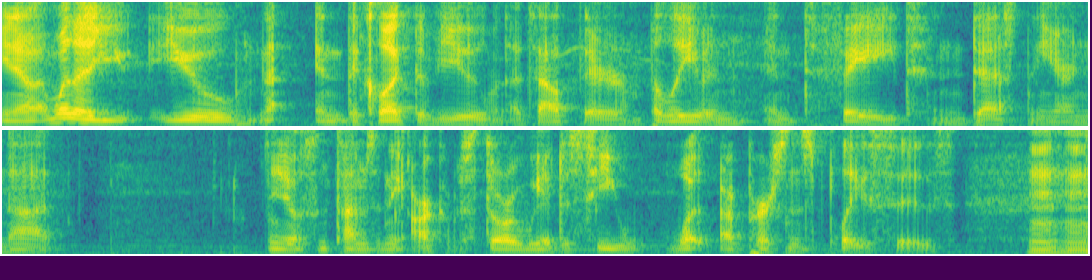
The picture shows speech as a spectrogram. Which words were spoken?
You know, and whether you you and the collective you that's out there believe in, in fate and destiny or not, you know, sometimes in the arc of a story we have to see what a person's place is. Mm-hmm.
